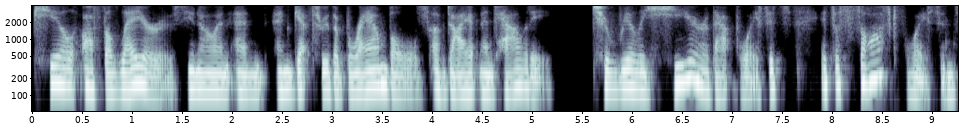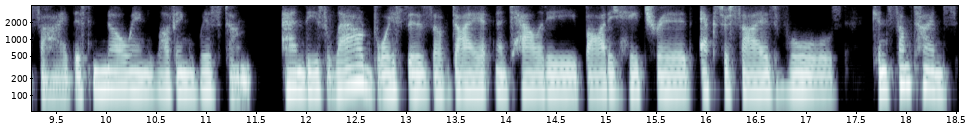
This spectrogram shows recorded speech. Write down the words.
peel off the layers, you know, and, and, and get through the brambles of diet mentality to really hear that voice. It's, it's a soft voice inside, this knowing, loving wisdom. And these loud voices of diet mentality, body hatred, exercise rules can sometimes,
